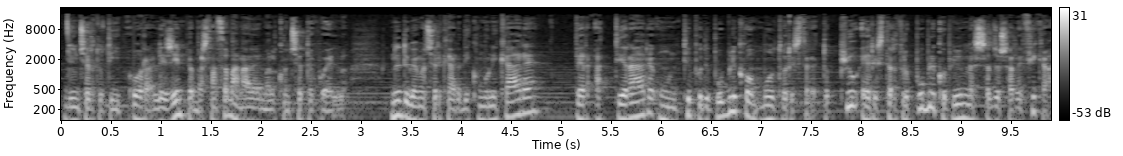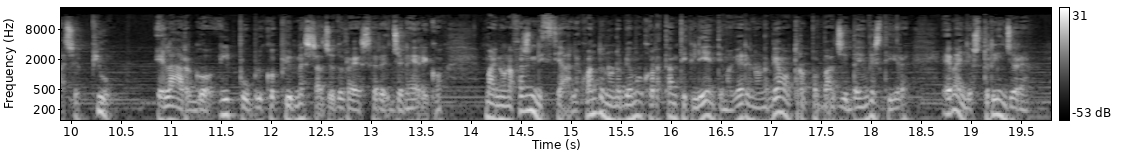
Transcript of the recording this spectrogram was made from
di un certo tipo. Ora, l'esempio è abbastanza banale, ma il concetto è quello. Noi dobbiamo cercare di comunicare per attirare un tipo di pubblico molto ristretto. Più è ristretto il pubblico, più il messaggio sarà efficace, più è largo il pubblico, più il messaggio dovrà essere generico. Ma in una fase iniziale, quando non abbiamo ancora tanti clienti, magari non abbiamo troppo budget da investire, è meglio stringere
